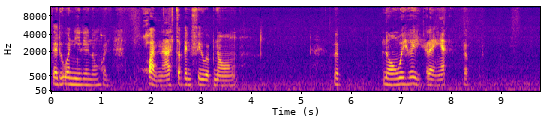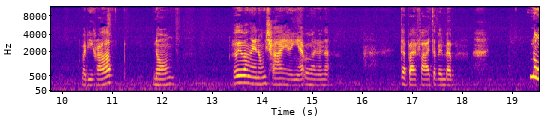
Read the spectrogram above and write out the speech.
แต่ทุกวันนี้เลี้ยงน้องขวัญ ขวัญนะ จะเป็นฟิลแบบน้อง แบบน้องเว้ยเฮ้ยอะไรเงี้ยแบบสวัสดีครับ น้องเฮ้ยว่าไงน้องชายอะไรเงี้ย ประมาณนั้นอะแต่ปลายฟ้าจะเป็นแบบ หนู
